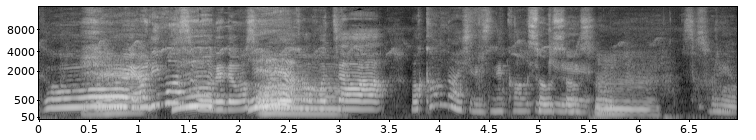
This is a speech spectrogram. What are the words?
すごい、ねありますもんね。でもそういうかぼちゃ。わかんないしですね買う時。そうそうそう。うんそれは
